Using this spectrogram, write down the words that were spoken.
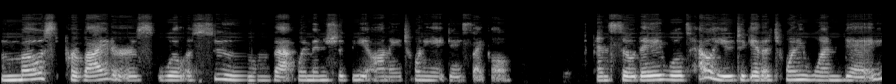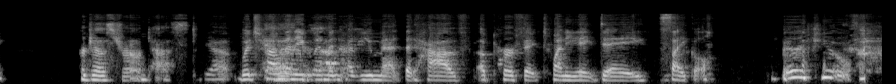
most providers will assume that women should be on a 28-day cycle. And so they will tell you to get a 21-day progesterone test. Yeah, which how many women have you met that have a perfect 28-day cycle? Very few.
